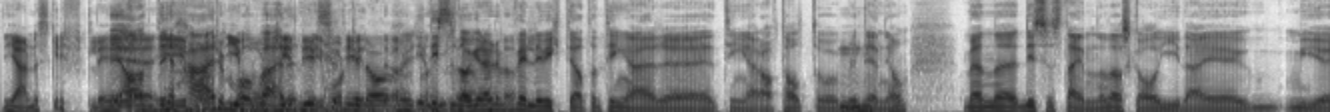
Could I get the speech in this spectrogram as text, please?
Gjerne skriftlig Ja, det i, her vår, i må vår være tid. I, disse vår tid. I disse dager er det veldig viktig at ting er, eh, ting er avtalt og blitt mm. enige om. Men uh, disse steinene da skal gi deg mye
